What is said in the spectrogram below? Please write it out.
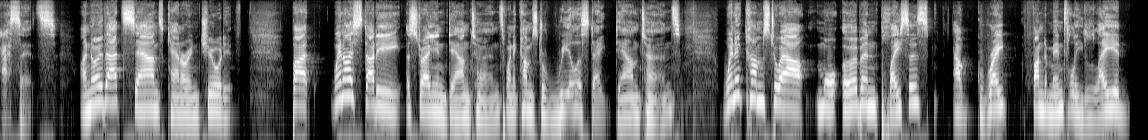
assets. I know that sounds counterintuitive, but when I study Australian downturns, when it comes to real estate downturns, when it comes to our more urban places, our great fundamentally layered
